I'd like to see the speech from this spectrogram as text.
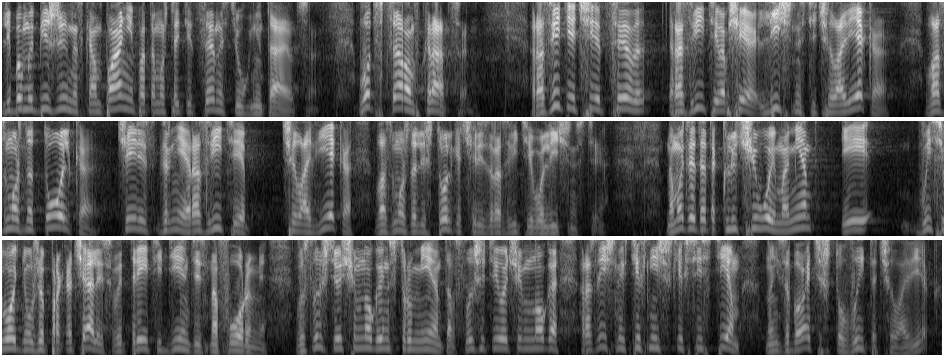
либо мы бежим из компании, потому что эти ценности угнетаются. Вот в целом вкратце. Развитие, развитие вообще личности человека возможно только через, вернее, развитие человека возможно лишь только через развитие его личности. На мой взгляд, это ключевой момент. И вы сегодня уже прокачались, вы третий день здесь на форуме. Вы слышите очень много инструментов, слышите очень много различных технических систем. Но не забывайте, что вы-то человек.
